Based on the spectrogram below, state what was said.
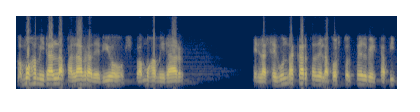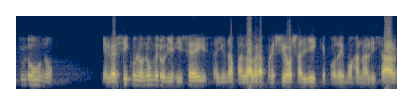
vamos a mirar la palabra de Dios, vamos a mirar en la segunda carta del apóstol Pedro, el capítulo 1, y el versículo número 16, hay una palabra preciosa allí que podemos analizar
